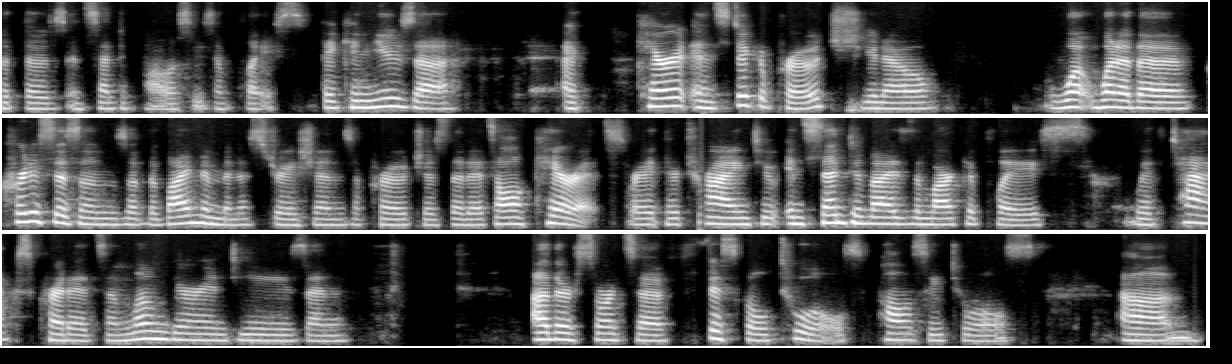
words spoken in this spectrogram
put those incentive policies in place. They can use a, a carrot and stick approach. You know, what, one of the criticisms of the Biden administration's approach is that it's all carrots, right? They're trying to incentivize the marketplace with tax credits and loan guarantees and other sorts of fiscal tools, policy tools. Um,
